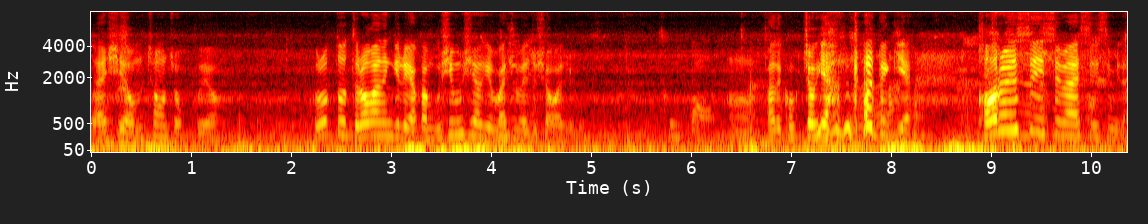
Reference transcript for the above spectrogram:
날씨 엄청 좋고요. 그루토 들어가는 길을 약간 무시무시하게 말씀해 주셔가지고 어, 다들 걱정이 한가득이야. 걸을 수 있으면 할 수 있습니다.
